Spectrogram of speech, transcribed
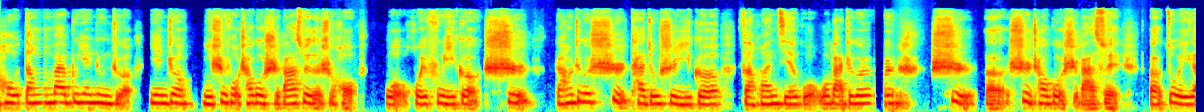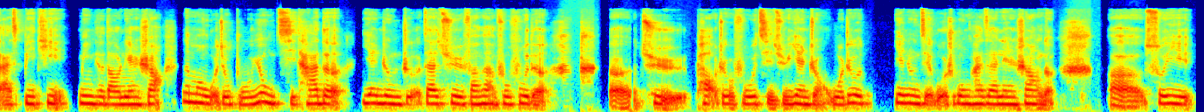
后当外部验证者验证你是否超过十八岁的时候，我回复一个是，然后这个是它就是一个返还结果，我把这个是呃是超过十八岁呃作为一个 SBT mint 到链上，那么我就不用其他的验证者再去反反复复的呃去跑这个服务器去验证我这个。验证结果是公开在链上的，呃，所以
